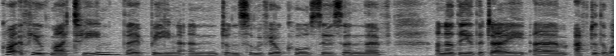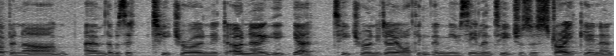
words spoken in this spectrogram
quite a few of my team, they've been and done some of your courses, and they've. I know the other day um, after the webinar, um, there was a teacher only. Oh no, yeah, teacher only day. Or I think the New Zealand teachers are striking, and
